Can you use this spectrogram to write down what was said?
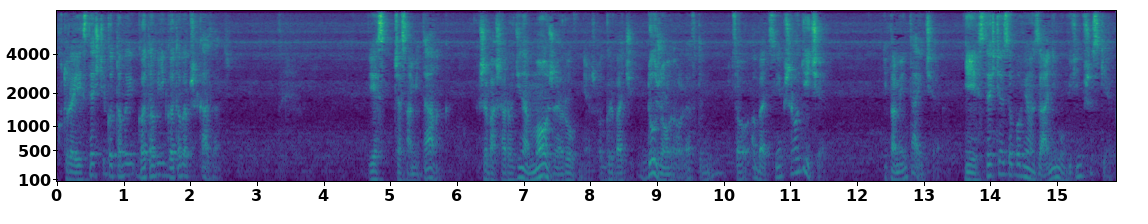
które jesteście gotowi, gotowi i gotowe przekazać. Jest czasami tak, że Wasza rodzina może również odgrywać dużą rolę w tym, co obecnie przechodzicie. I pamiętajcie, nie jesteście zobowiązani mówić im wszystkiego.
